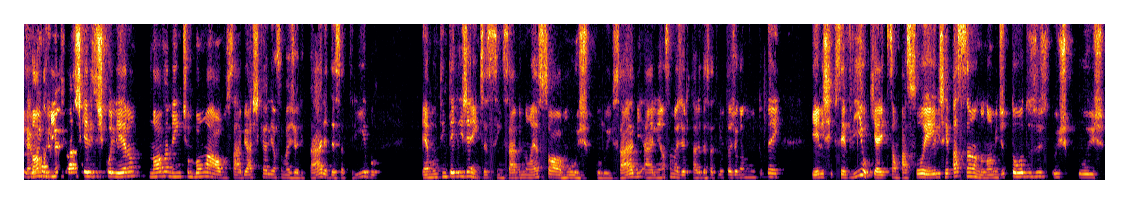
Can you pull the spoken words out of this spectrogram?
É novamente, eu acho que eles escolheram novamente um bom alvo, sabe? Eu acho que a aliança majoritária dessa tribo é muito inteligente, assim, sabe? Não é só músculos, sabe? A aliança majoritária dessa tribo tá jogando muito bem. E eles, você viu que a edição passou, eles repassando o nome de todos os, os, os,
